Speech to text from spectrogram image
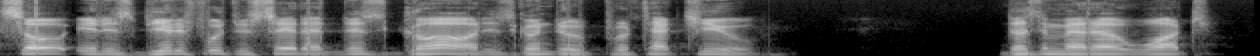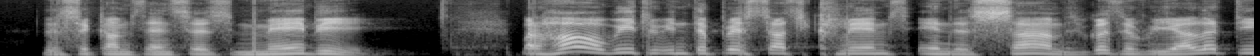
So it is beautiful to say that this God is going to protect you. Doesn't matter what the circumstances may be. But how are we to interpret such claims in the Psalms? Because the reality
